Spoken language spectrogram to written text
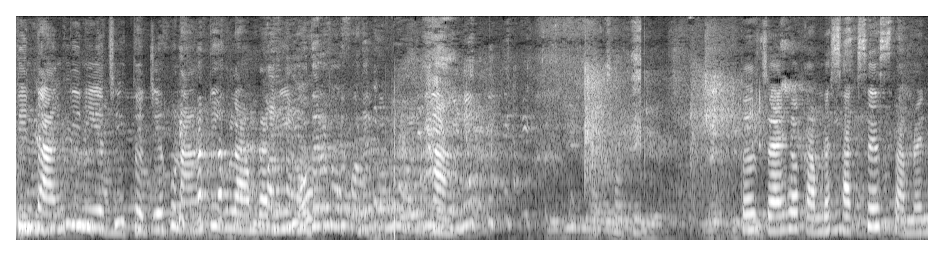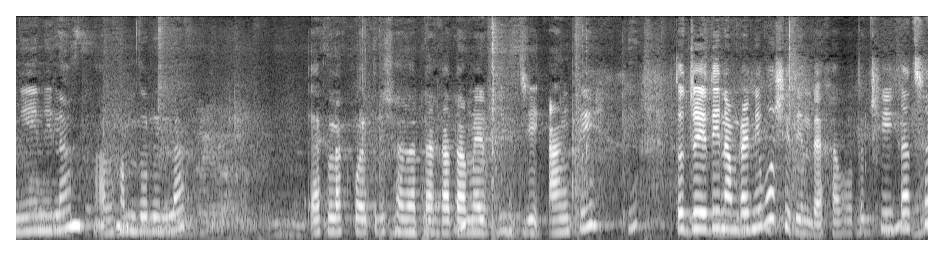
তিনটা আংটি নিয়েছি, তো যে কোনো আংটিগুলো আমরা নিব হ্যাঁ। তো যাই হোক, আমরা সাকসেস আমরা নিয়ে নিলাম, আলহামদুলিল্লাহ। এক লাখ পঁয়ত্রিশ হাজার টাকা দামের যে আংটি, তো যেদিন আমরা নিব সেদিন দেখাবো। তো ঠিক আছে।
